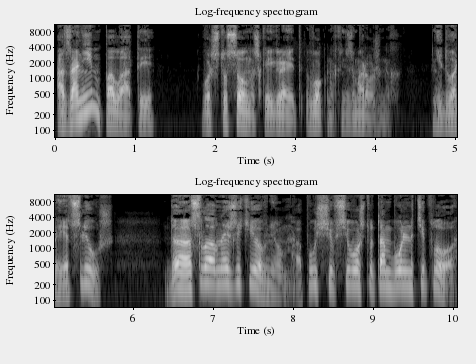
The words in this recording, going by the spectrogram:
а за ним палаты. Вот что солнышко играет в окнах незамороженных. Не дворец ли уж?» «Да, славное житье в нем, а пуще всего, что там больно тепло.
